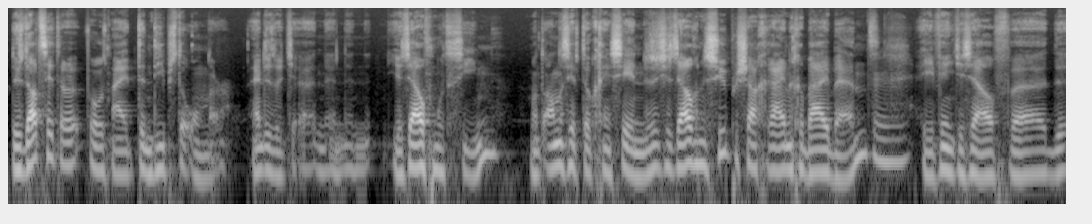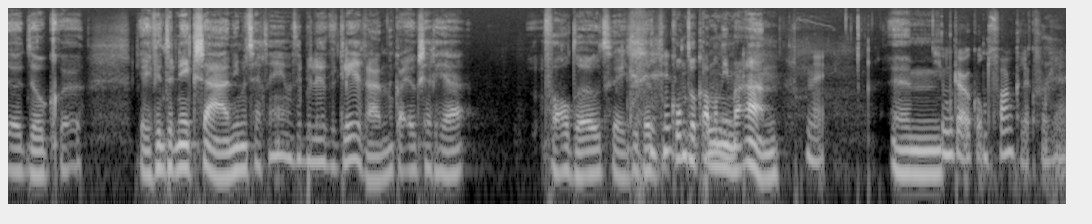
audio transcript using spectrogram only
dus dat zit er volgens mij ten diepste onder. Hè, dus dat je jezelf moet zien. Want anders heeft het ook geen zin. Dus als je zelf in een super chagrijnige bui bent... Mm. en je vindt jezelf eh, de, het ook... eh, ja, je vindt er niks aan. Iemand zegt, hé, hey, wat heb je leuke kleren aan? Dan kan je ook zeggen, ja, val dood, weet je. Dat komt ook allemaal niet meer aan. Nee. Ehm, Dus je moet er ook ontvankelijk voor zijn.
